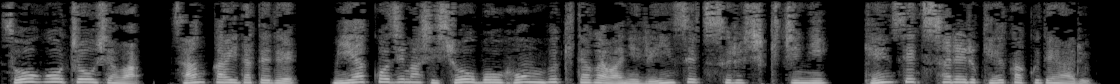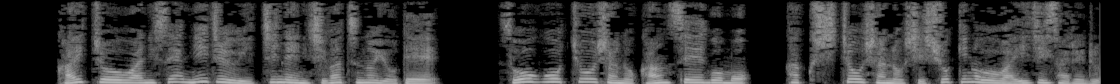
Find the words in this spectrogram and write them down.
総合庁舎は3階建てで、宮古島市消防本部北側に隣接する敷地に建設される計画である。会長は2021年4月の予定。総合庁舎の完成後も各市庁舎の支所機能は維持される。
